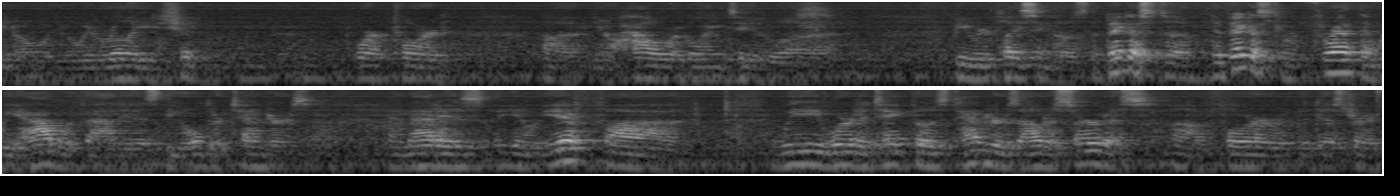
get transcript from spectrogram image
You know, we really should work toward, uh, you know, how we're going to uh, be replacing those. The biggest, uh, the biggest threat that we have with that is the older tenders. And that is, you know, if uh, we were to take those tenders out of service uh, for the district,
